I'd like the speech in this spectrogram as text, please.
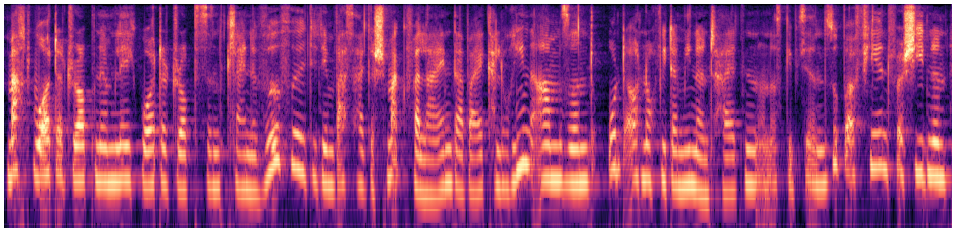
macht Waterdrop nämlich. Waterdrops sind kleine Würfel, die dem Wasser Geschmack verleihen, dabei kalorienarm sind und auch noch Vitamine enthalten. Und es gibt sie in super vielen verschiedenen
